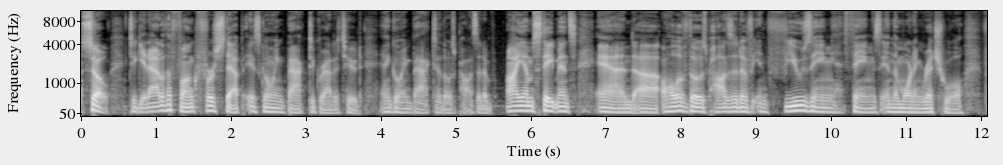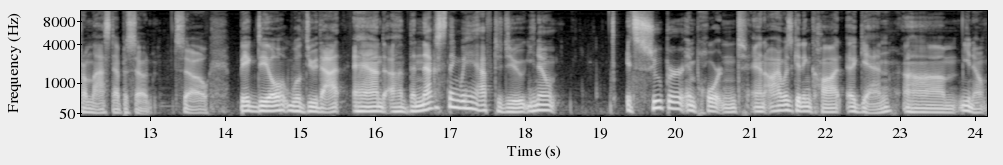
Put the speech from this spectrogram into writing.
So, to get out of the funk, first step is going back to gratitude and going back to those positive I am statements and uh, all of those positive infusing things in the morning ritual from last episode. So, big deal. We'll do that. And uh, the next thing we have to do, you know, it's super important. And I was getting caught again, um, you know,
